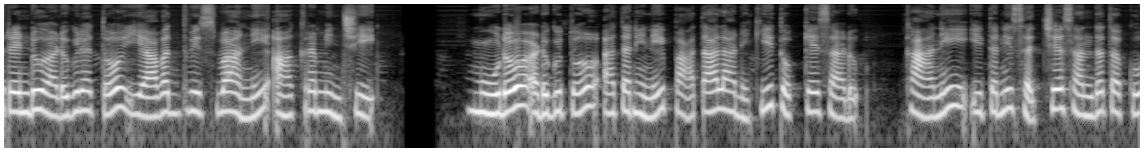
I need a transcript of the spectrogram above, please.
రెండు అడుగులతో యావద్విశ్వాన్ని ఆక్రమించి మూడో అడుగుతో అతనిని పాతాళానికి తొక్కేశాడు. కానీ ఇతని సత్యసంధతకు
